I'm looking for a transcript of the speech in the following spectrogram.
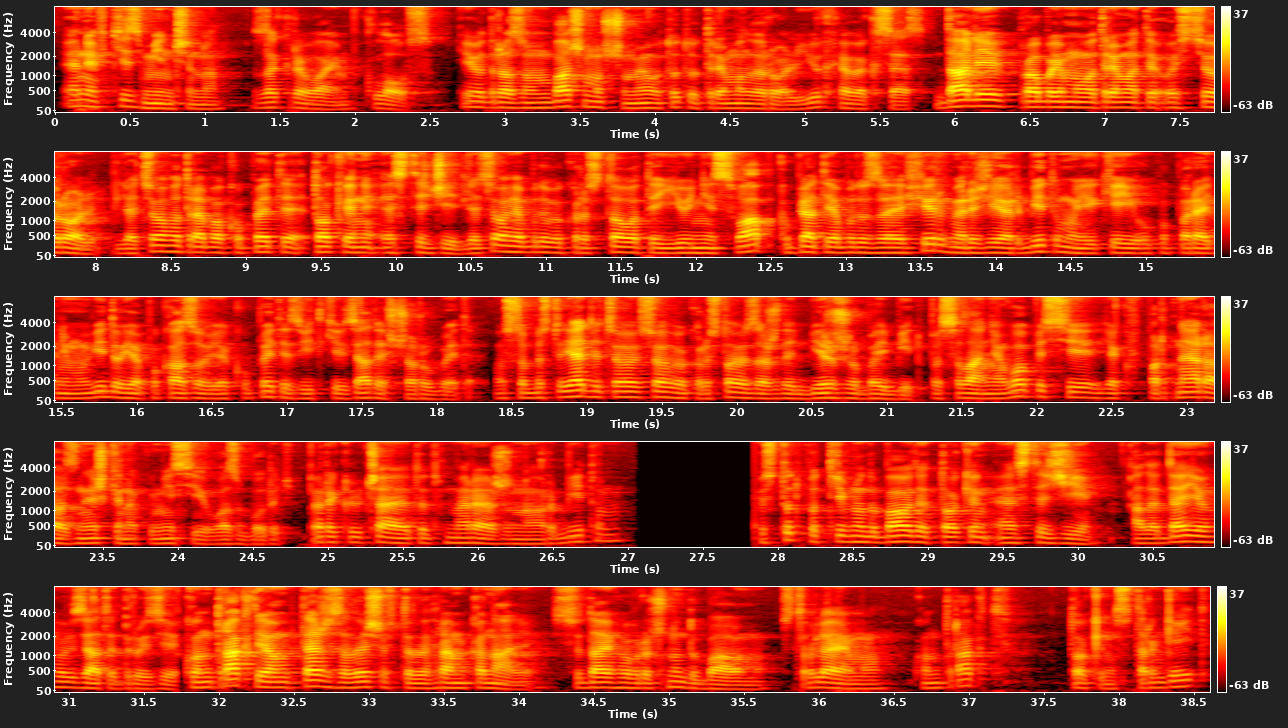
NFT змінчено. Закриваємо. Close. І одразу ми бачимо, що ми отут отримали роль You have access. Далі пробуємо отримати ось цю роль. Для цього треба купити токени STG. Для цього я буду використовувати Uniswap. Купляти я буду за ефір в мережі Arbitrum, який у попередньому відео я показував, як купити, звідки взяти, що робити. Особисто я для цього всього використовую завжди біржу Bybit. Посилання в описі, як в партнера, знижки на комісії у вас будуть. Переключаю тут мережу на Arbitrum. Ось тут потрібно додати токен STG. Але де його взяти, друзі? Контракт я вам теж залишив в телеграм-каналі. Сюди його вручну додамо. Вставляємо контракт, токен Stargate.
